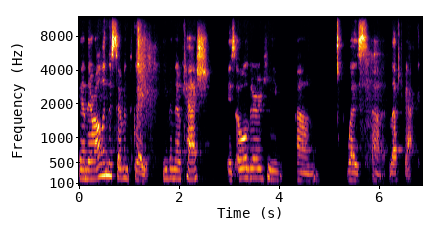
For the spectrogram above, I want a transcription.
And they're all in the seventh grade. Even though Cash is older, he um, was uh, left back.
